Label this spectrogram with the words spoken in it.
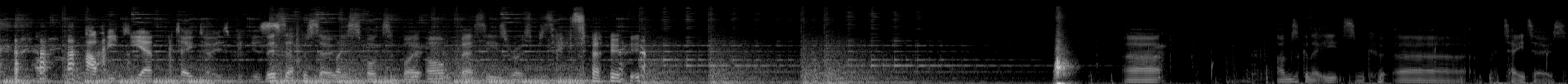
happy GM potatoes because This episode is sponsored by Aunt Bessie's roast potato. uh, I'm just gonna eat some uh, potatoes.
